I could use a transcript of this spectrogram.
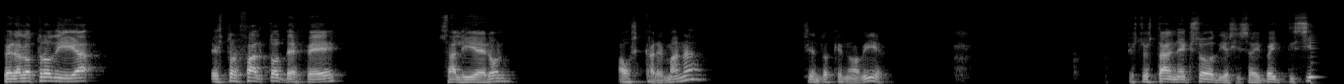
Pero al otro día, estos faltos de fe salieron a buscar hermana, siendo que no había. Esto está en Éxodo 16, 27.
